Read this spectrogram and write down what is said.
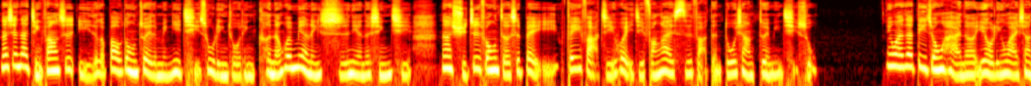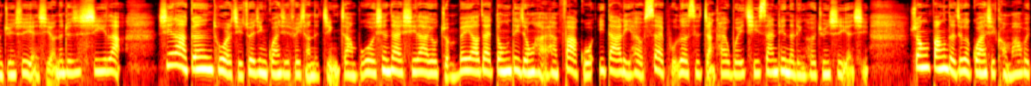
那现在警方是以这个暴动罪的名义起诉林卓廷，可能会面临十年的刑期。那许志峰则是被以非法集会以及妨碍司法等多项罪名起诉。另外，在地中海呢，也有另外一项军事演习啊，那就是希腊。希腊跟土耳其最近关系非常的紧张，不过现在希腊又准备要在东地中海和法国、意大利还有塞浦路斯展开为期三天的联合军事演习，双方的这个关系恐怕会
